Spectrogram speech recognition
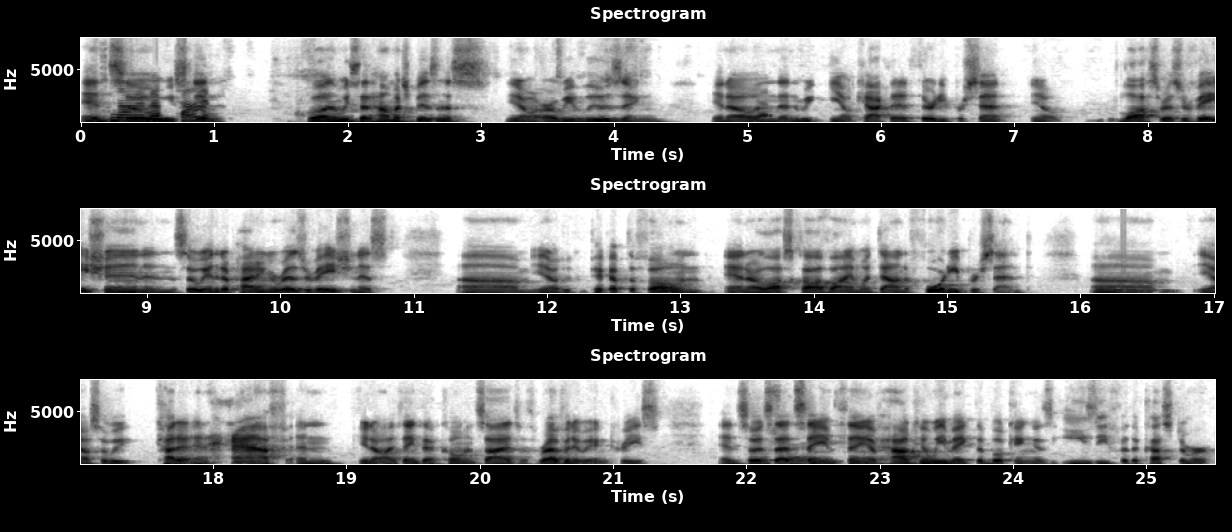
And so we time. said, well, and we said, how much business, you know, are we losing? You know, Yeah. and then we, you know, calculated 30%, you know, lost reservation. And so we ended up hiring a reservationist, um, you know, who can pick up the phone, and our lost call volume went down to 40%. Mhm. Um, you know, so we cut it in half, and you know, I think that coincides with revenue increase. And so it's For that sure. same thing of how can we make the booking as easy for the customer,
